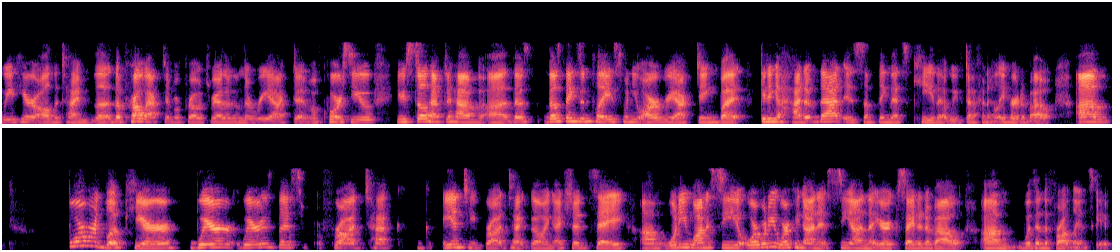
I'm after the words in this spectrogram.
We hear all the time the the proactive approach rather than the reactive. Of course, you you still have to have uh, those those things in place when you are reacting, but getting ahead of that is something that's key that we've definitely heard about. Um, forward look here, where where is this fraud tech anti-fraud tech going, I should say. Um, what do you want to see, or what are you working on at Seon that you're excited about um, within the fraud landscape?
